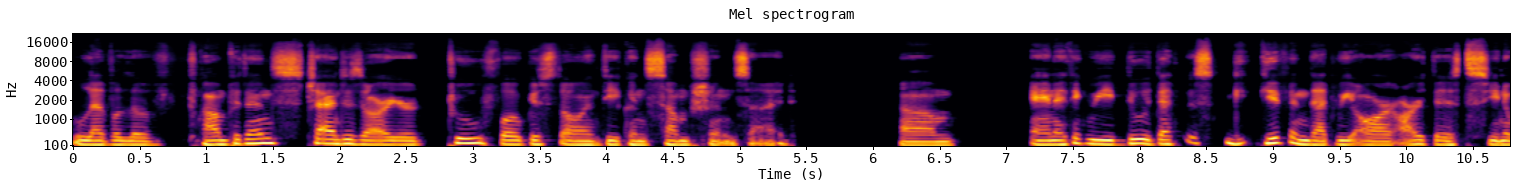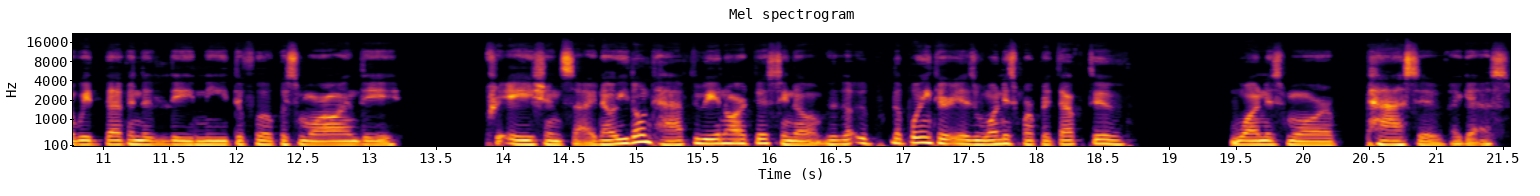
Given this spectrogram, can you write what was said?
level of competence, chances are you're too focused on the consumption side. Um, and I think we do, def- given that we are artists, you know, we definitely need to focus more on the creation side. Now, you don't have to be an artist, you know, the, the point here is one is more productive, one is more passive, I guess.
